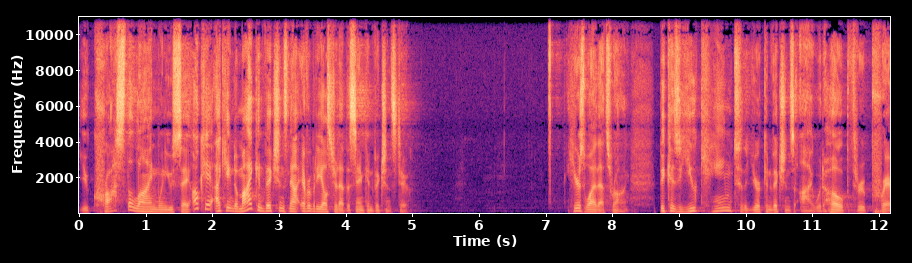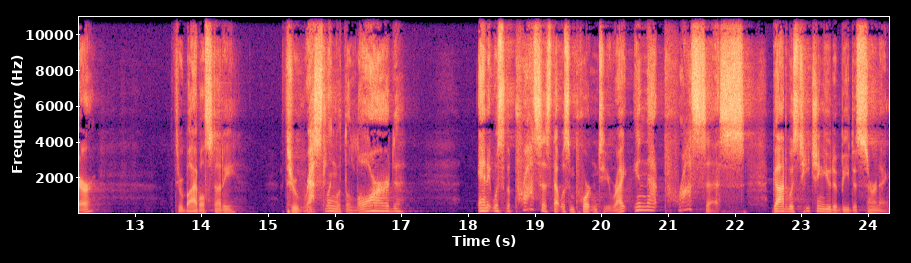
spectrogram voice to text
you cross the line when you say, okay, I came to my convictions, now everybody else should have the same convictions too. Here's why that's wrong because you came to your convictions, I would hope, through prayer, through Bible study, through wrestling with the Lord. And it was the process that was important to you, right? In that process, God was teaching you to be discerning.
